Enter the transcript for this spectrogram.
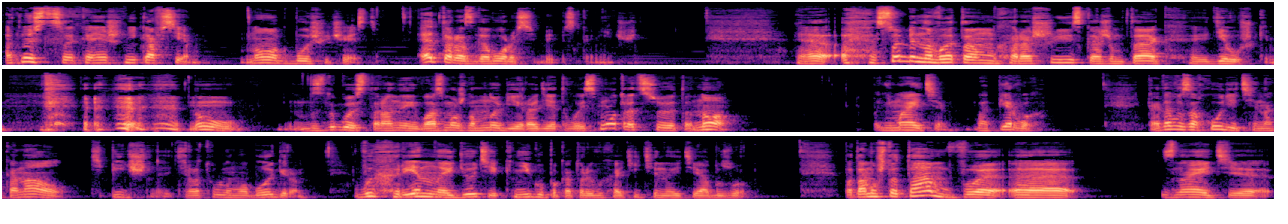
относится, конечно, не ко всем, но к большей части. Это разговор о себе бесконечный. Э, особенно в этом хороши, скажем так, девушки. Ну, с другой стороны, возможно, многие ради этого и смотрят все это, но, понимаете, во-первых, когда вы заходите на канал типичного литературного блогера, вы хрен найдете книгу, по которой вы хотите найти обзор. Потому что там в, э, знаете,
